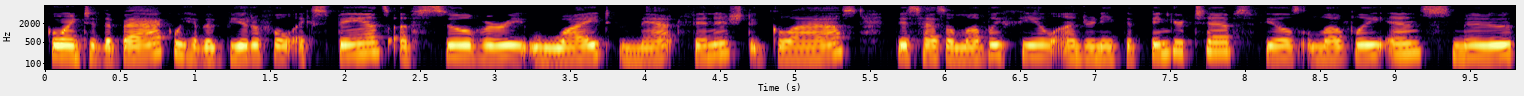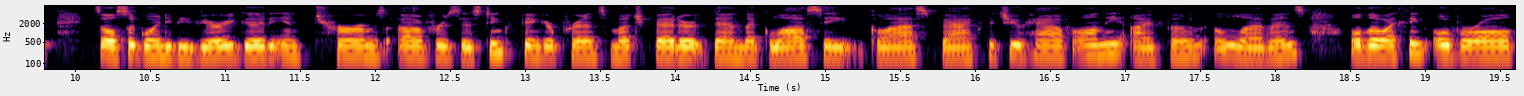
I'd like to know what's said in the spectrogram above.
Going to the back, we have a beautiful expanse of silvery white matte finished glass. This has a lovely feel underneath the fingertips, feels lovely and smooth. It's also going to be very good in terms of resisting fingerprints, much better than the glossy glass back that you have on the iPhone 11s, although I think overall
